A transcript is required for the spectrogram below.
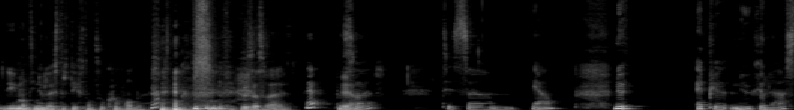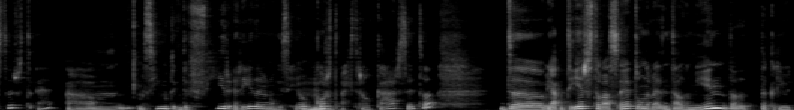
iemand die nu luistert heeft ons ook gevonden. dus dat is waar. hè. Ja, dat is Ja. waar. Het is, ehm, ja. Nu, heb je nu geluisterd? Hè? Ehm, misschien moet ik de vier redenen nog eens heel Mhm. kort achter elkaar zetten. De, ja, het eerste was hè, het onderwijs in het algemeen, dat het de cre-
